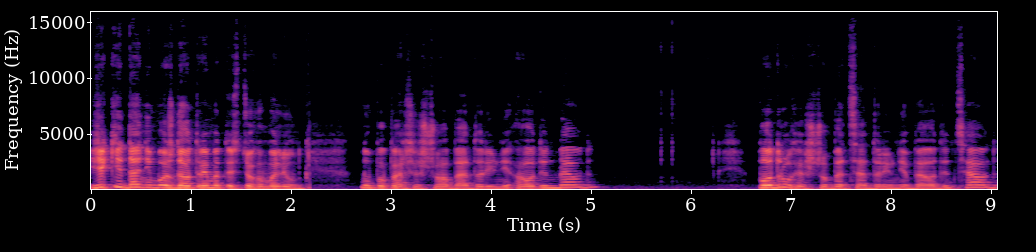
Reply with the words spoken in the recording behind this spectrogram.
Які дані можна отримати з цього малюнка? Ну, по-перше, що АБ дорівнює А1, Б1. По-друге, що БЦ дорівнює Б1, С1.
